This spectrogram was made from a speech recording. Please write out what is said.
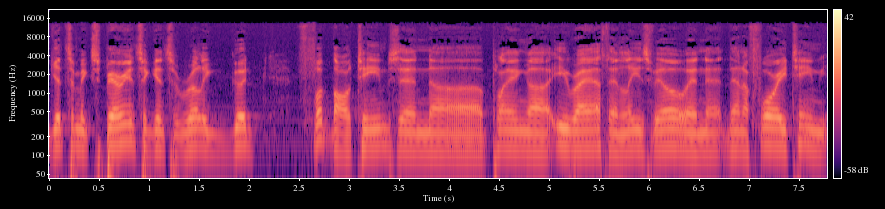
get some experience against a really good football teams and uh, playing uh, Erath and Leesville, and uh, then a 4A team,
